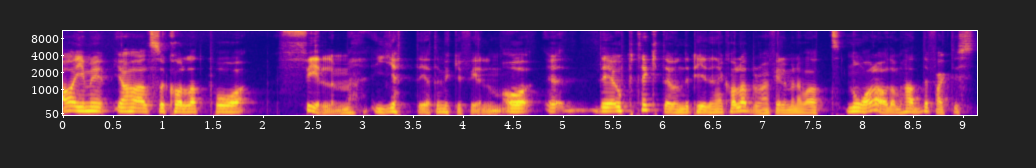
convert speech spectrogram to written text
Ja, Jimmy, jag har alltså kollat på film. Jätte, jättemycket film. Och eh, det jag upptäckte under tiden jag kollade på de här filmerna var att några av dem hade faktiskt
